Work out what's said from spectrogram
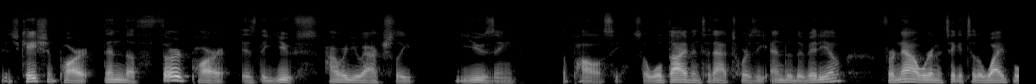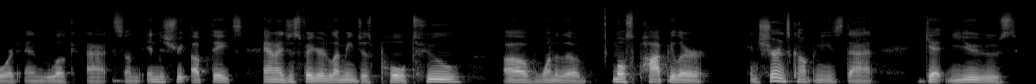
the education part. Then the third part is the use. How are you actually using the policy. So we'll dive into that towards the end of the video. For now, we're going to take it to the whiteboard and look at some industry updates. And I just figured let me just pull two of one of the most popular insurance companies that get used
